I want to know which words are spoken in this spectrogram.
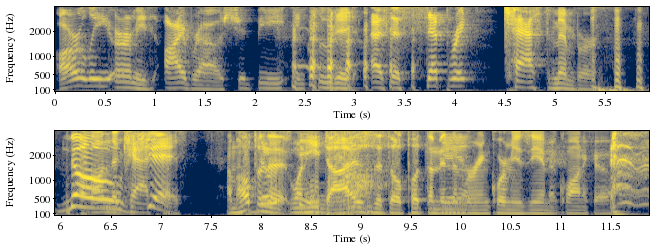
R. Lee Ermey's eyebrows should be included as a separate cast member No on the cast shit. list. I'm hoping Those that when he dies, that they'll put them in the Marine Corps Museum at Quantico.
